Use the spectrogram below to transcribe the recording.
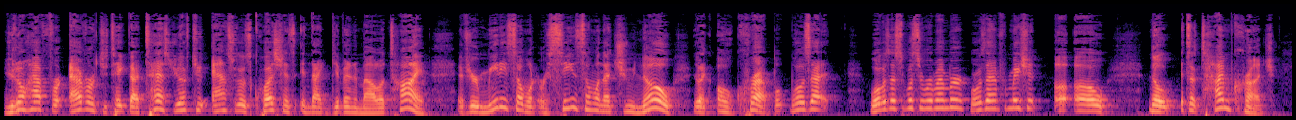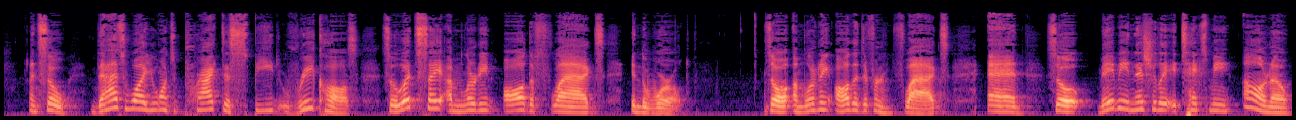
you don't have forever to take that test. You have to answer those questions in that given amount of time. If you're meeting someone or seeing someone that you know, you're like, oh crap, what was that? What was I supposed to remember? What was that information? Uh-oh. No, it's a time crunch. And so that's why you want to practice speed recalls. So let's say I'm learning all the flags in the world. So I'm learning all the different flags. And so maybe initially it takes me, I don't know,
